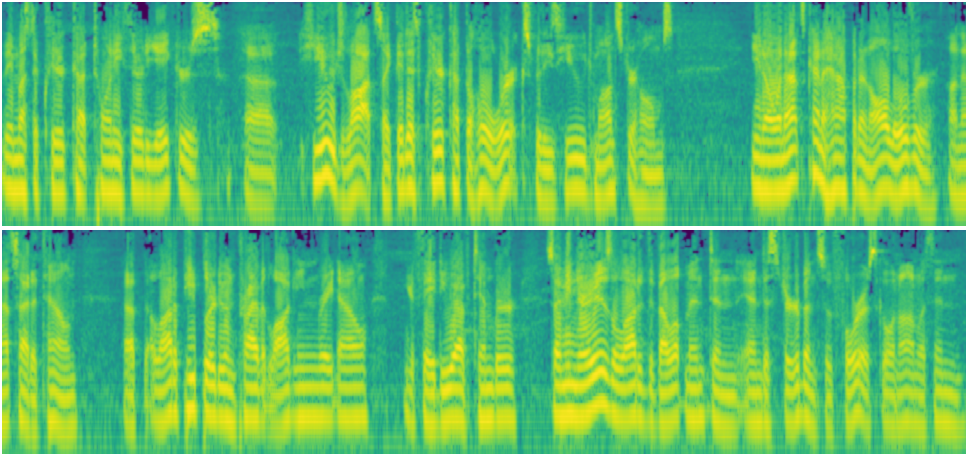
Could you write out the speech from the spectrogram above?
they must have clear cut 20, 30 acres, uh, huge lots. Like they just clear cut the whole works for these huge monster homes. You know, and that's kind of happening all over on that side of town. Uh, a lot of people are doing private logging right now if they do have timber. So I mean, there is a lot of development and, and disturbance of forest going on within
